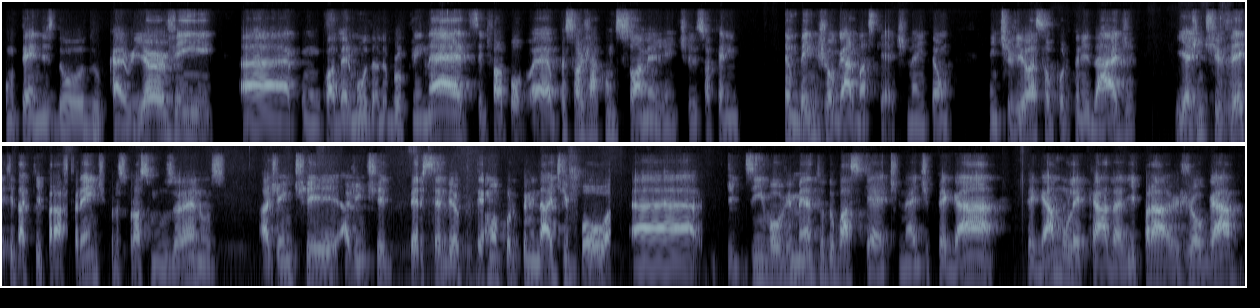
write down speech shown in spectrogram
com tênis do, do Kyrie Irving, uh, com, com, a bermuda do Brooklyn Nets. A gente fala, pô, é, o pessoal já consome a gente, eles só querem também jogar basquete, né? Então, a gente viu essa oportunidade e a gente vê que daqui para frente, para os próximos anos, a gente, a gente percebeu que tem uma oportunidade boa uh, de desenvolvimento do basquete, né? De pegar pegar a molecada ali para jogar,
